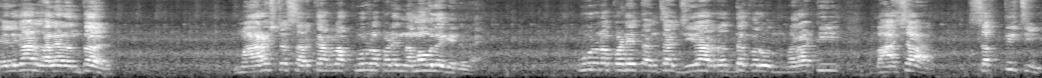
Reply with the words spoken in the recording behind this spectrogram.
एल्गार झाल्यानंतर महाराष्ट्र सरकारला पूर्णपणे नमवलं गेलेलं आहे. पूर्णपणे त्यांचा जी आर रद्द करून मराठी भाषा सक्तीची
